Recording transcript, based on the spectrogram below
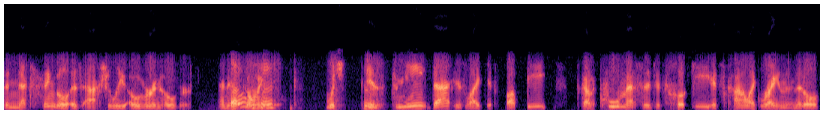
the next single is actually over and over, and it's oh, going, okay. which Good. is to me that is like it's upbeat. It's got a cool message. It's hooky. It's kind of like right in the middle.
